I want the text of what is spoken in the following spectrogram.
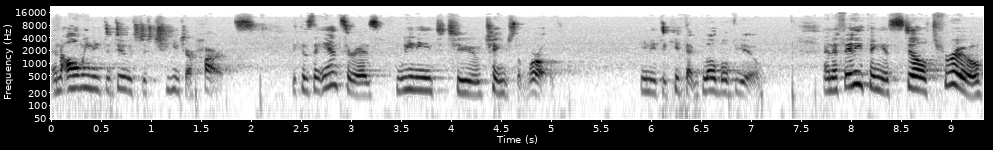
And all we need to do is just change our hearts. Because the answer is we need to change the world. We need to keep that global view. And if anything is still true,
